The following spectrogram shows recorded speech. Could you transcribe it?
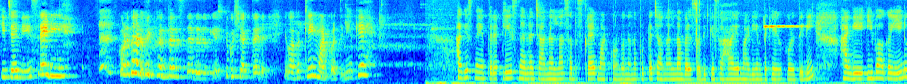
kitchen is ready ಕುಣಿದಾಡಬೇಕು ಅಂತ ಅನಿಸ್ತಾ ಇದೆ, ನನಗೆ ಎಷ್ಟು ಖುಷಿ ಆಗ್ತಾ ಇದೆ. ಇವಾಗ ಕ್ಲೀನ್ ಮಾಡ್ಕೊಳ್ತೀನಿ ಓಕೆ ಹಾಗೆ ಸ್ನೇಹಿತರೆ ಪ್ಲೀಸ್ ನನ್ನ ಚಾನಲ್ನ ಸಬ್ಸ್ಕ್ರೈಬ್ ಮಾಡಿಕೊಂಡು ನನ್ನ ಪುಟ್ಟ ಚಾನಲ್ನ ಬೆಳೆಸೋದಕ್ಕೆ ಸಹಾಯ ಮಾಡಿ ಅಂತ ಕೇಳ್ಕೊಳ್ತೀನಿ. ಹಾಗೆ ಇವಾಗ ಏನೂ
